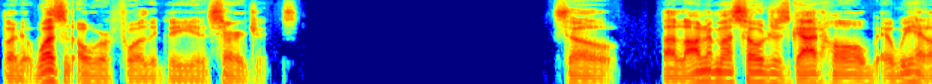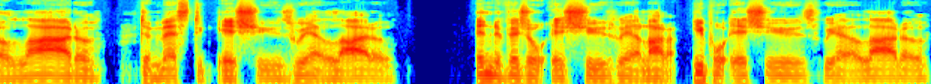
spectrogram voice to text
but it wasn't over for the, the insurgents. So a lot of my soldiers got home and we had a lot of domestic issues. We had a lot of individual issues. We had a lot of people issues. We had a lot of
